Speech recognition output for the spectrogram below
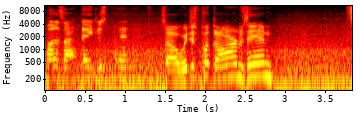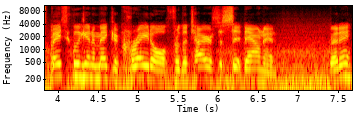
What is that they just put in? So we just put the arms in. It's basically gonna make a cradle for the tires to sit down in. Ready?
